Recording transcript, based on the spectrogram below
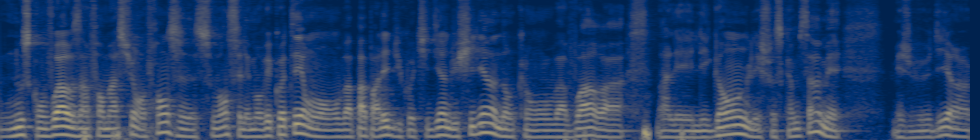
nous, ce qu'on voit aux informations en France, souvent, c'est les mauvais côtés. On ne va pas parler du quotidien du Chilien. Donc, on va voir euh, ben, les, gangs, les choses comme ça. Mais, mais je veux dire, euh,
